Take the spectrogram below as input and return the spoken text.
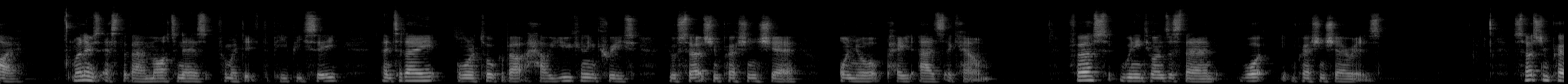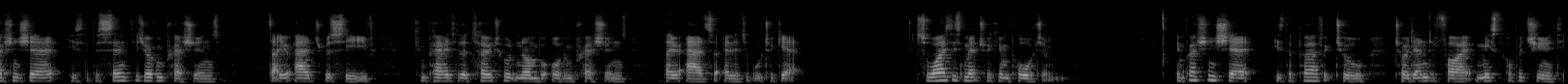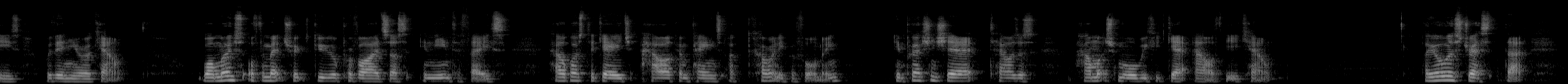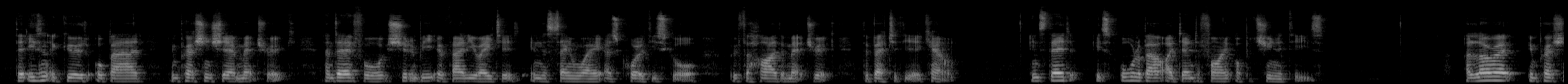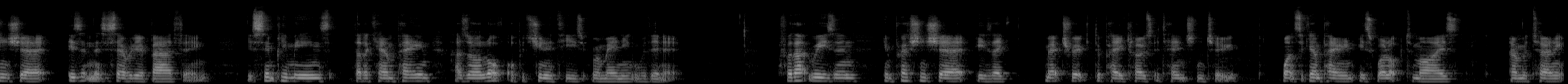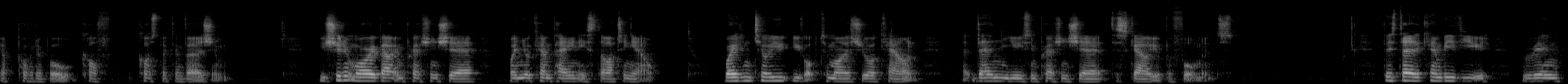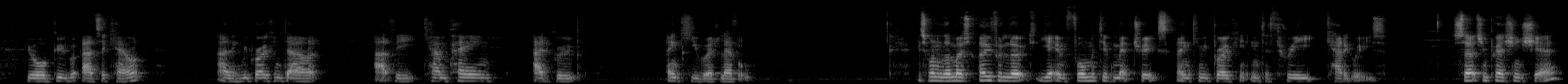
Hi, my name is Esteban Martinez from Addicted to PPC, and today I want to talk about how you can increase your search impression share on your paid ads account. First, we need to understand what impression share is. Search impression share is the percentage of impressions that your ads receive compared to the total number of impressions that your ads are eligible to get. So, why is this metric important? Impression share is the perfect tool to identify missed opportunities within your account. While most of the metrics Google provides us in the interface help us to gauge how our campaigns are currently performing, impression share tells us how much more we could get out of the account. I always stress that there isn't a good or bad impression share metric and therefore shouldn't be evaluated in the same way as quality score, with the higher the metric, the better the account. Instead, it's all about identifying opportunities. A lower impression share isn't necessarily a bad thing, it simply means that a campaign has a lot of opportunities remaining within it. For that reason, impression share is a metric to pay close attention to once a campaign is well optimized and returning a profitable cost per conversion. You shouldn't worry about impression share when your campaign is starting out. Wait until you, you've optimized your account, then use impression share to scale your performance. This data can be viewed within your Google Ads account and it can be broken down at the campaign, ad group, and keyword level. It's one of the most overlooked yet informative metrics and can be broken into three categories search impression share,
